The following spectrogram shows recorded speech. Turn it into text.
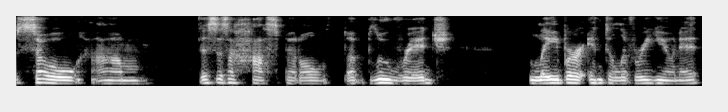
So, um, this is a hospital, a Blue Ridge labor and delivery unit,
